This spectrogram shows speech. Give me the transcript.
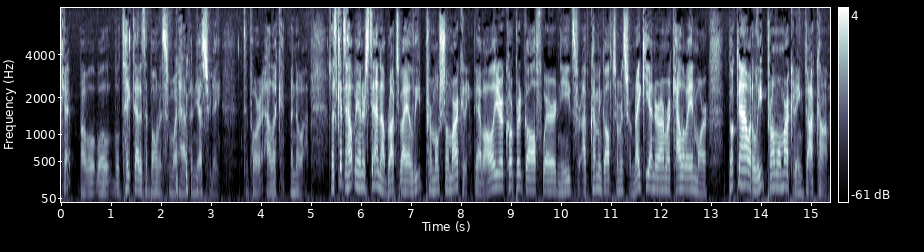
Okay, well, we'll we'll we'll take that as a bonus from what happened yesterday to poor Alek Manoah. Let's get to help me understand now. Brought to you by Elite Promotional Marketing. They have all your corporate golf wear needs for upcoming golf tournaments from Nike, Under Armour, Callaway, and more. Book now at ElitePromoMarketing.com.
